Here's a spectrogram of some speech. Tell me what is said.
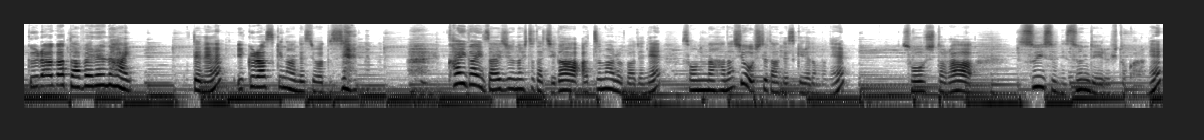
くらが食べれない。ってねいくら好きなんですよ私。海外在住の人たちが集まる場でねそんな話をしてたんですけれどもね。そうしたらスイスに住んでいる人からね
